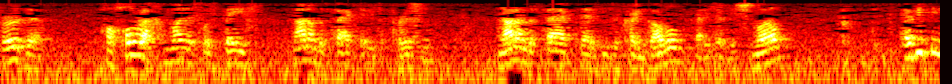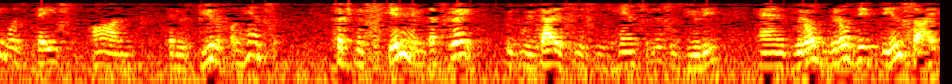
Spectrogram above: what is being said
further, her whole Rahmanis was based not on the fact that he's a person, not on the fact that he's a Kohen Gadol, that he's a Shmuel. Everything was based on that he was beautiful and handsome. So you can skin him, that's great. We've, we've got his, his, his handsomeness, his beauty, and we don't we don't need the inside.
